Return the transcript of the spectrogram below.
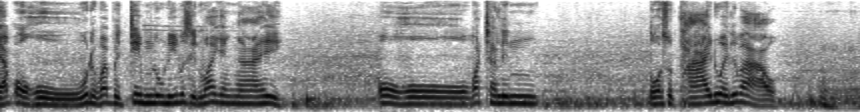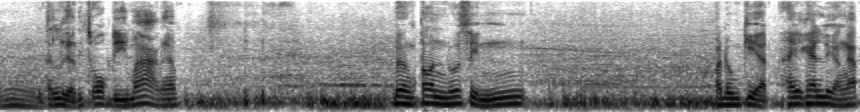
ครับ โอ้โหเดี๋ยวว่าไปจิ้มลูกนี้ผู้สินว่ายังไง โอ้โห วัชริน ตัวสุดท้ายด้วยหรือเปล่า แต่เหลืองที่โชคดีมากนะครับ เบื้องต้นรู้สินพดุงเกียรติให้แค่เหลืองครับ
